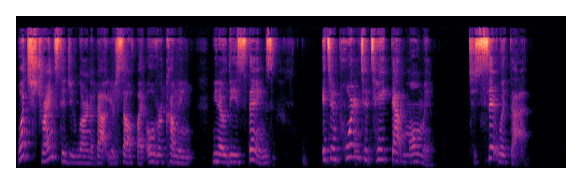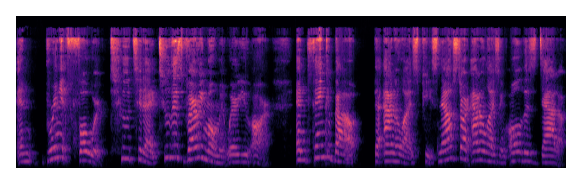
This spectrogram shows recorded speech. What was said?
What strengths did you learn about yourself by overcoming, you know, these things? it's important to take that moment to sit with that and bring it forward to today, to this very moment where you are, and think about the analyze piece. Now start analyzing all this data.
